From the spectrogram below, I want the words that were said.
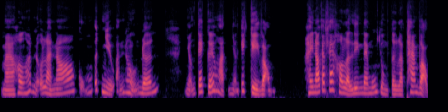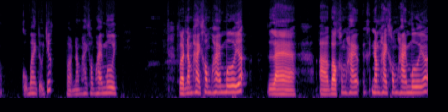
Mà hơn hết nữa là nó cũng ít nhiều ảnh hưởng đến những cái kế hoạch những cái kỳ vọng. Hay nói cách khác hơn là liên đang muốn dùng từ là tham vọng của ban tổ chức vào năm 2020 và năm 2020 á là à, vào không hai năm 2020 á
